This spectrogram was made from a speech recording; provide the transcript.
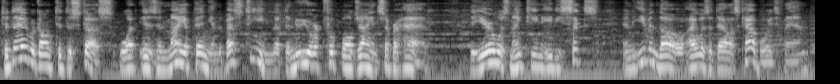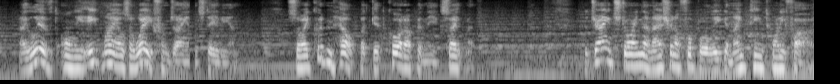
Today, we're going to discuss what is, in my opinion, the best team that the New York football Giants ever had. The year was 1986, and even though I was a Dallas Cowboys fan, I lived only eight miles away from Giant Stadium, so I couldn't help but get caught up in the excitement. The Giants joined the National Football League in 1925.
